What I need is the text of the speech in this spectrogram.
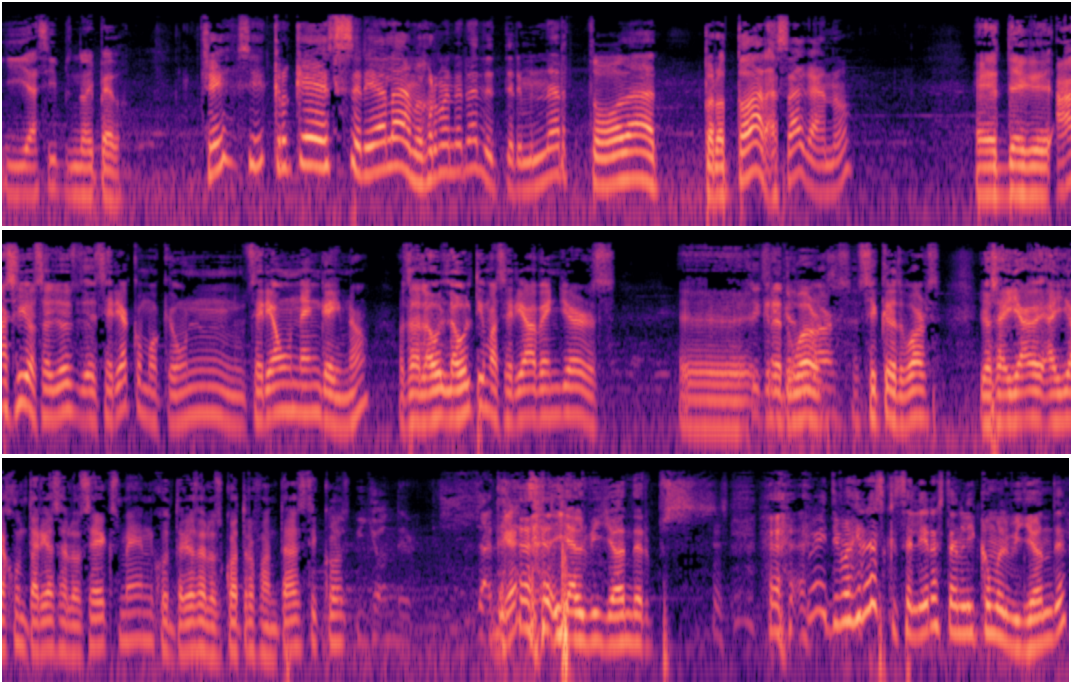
Y así pues no hay pedo. Sí, sí, creo que esa sería la mejor manera de terminar toda, pero toda la saga, ¿no? eh, de- ah, sí, o sea, yo, sería como que un... Sería un endgame, ¿no? O sea, la, la última sería Avengers... eh, Secret Wars. Secret Wars. Y o sea, ya, ahí ya juntarías a los X-Men, juntarías a los Cuatro Fantásticos. y al Beyonder, pues, Güey, ¿te imaginas que saliera Stan Lee como el Beyonder?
